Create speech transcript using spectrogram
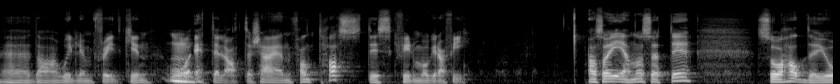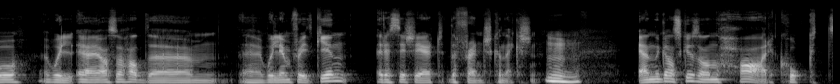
uh, da William Friedkin, og etterlater seg en fantastisk filmografi. Altså, i 71 så hadde jo Will, uh, altså hadde William Friedkin regissert The French Connection. En ganske sånn hardkokt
